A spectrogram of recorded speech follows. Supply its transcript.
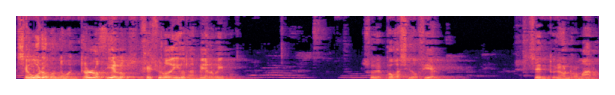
seguro cuando entró en los cielos, Jesús lo dijo también lo mismo. Sobre poco ha sido fiel, centurión romano,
